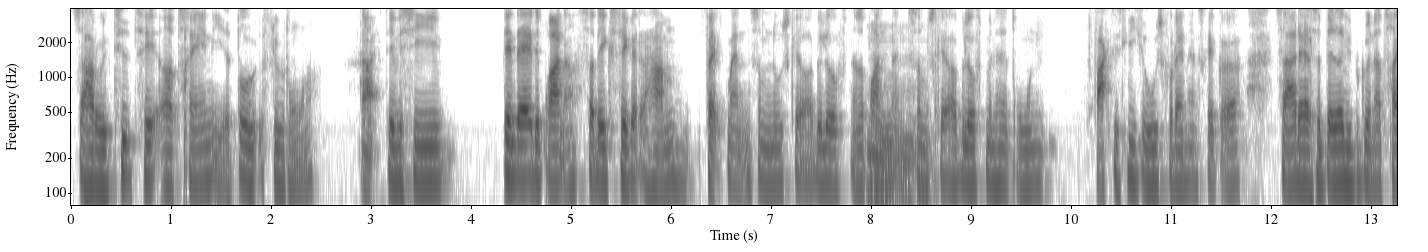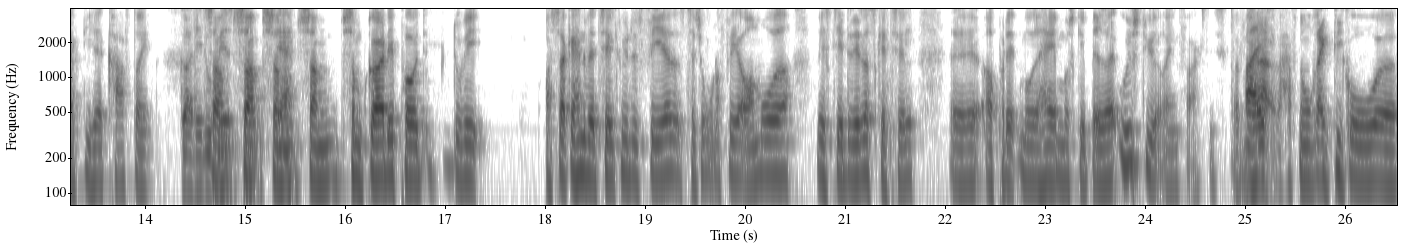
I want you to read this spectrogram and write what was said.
så har du ikke tid til at træne i at flyve droner. Nej. Det vil sige, den dag det brænder, så er det ikke sikkert, at ham, falkmanden, som nu skal op i luften, eller brandmanden, mm. som skal op i luften med den her drone, faktisk lige kan huske, hvordan han skal gøre. Så er det altså bedre, at vi begynder at trække de her kræfter ind, gør det, du som, bedst som, som, ja. som, som gør det på, du ved, og så kan han være tilknyttet flere stationer, flere områder, hvis det er det, der skal til, øh, og på den måde have måske bedre udstyr rent faktisk. Og vi har haft nogle rigtig gode, øh,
